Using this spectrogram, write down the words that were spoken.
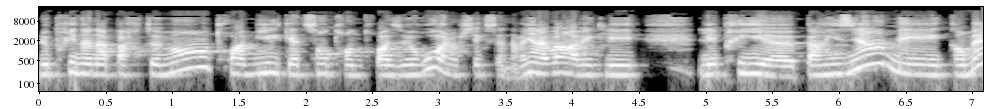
le prix d'un appartement, 3433 euros. Alors je sais que ça n'a rien à voir avec les, les prix euh, parisiens, mais quand même,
